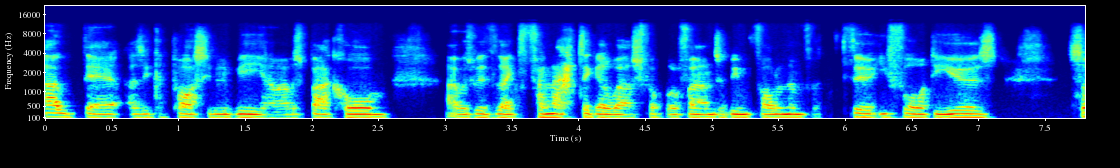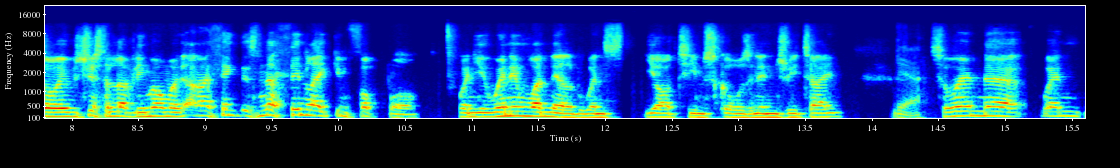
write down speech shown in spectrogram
out there as it could possibly be. You know, I was back home. I was with like fanatical Welsh football fans who've been following them for 30, 40 years. So it was just a lovely moment. And I think there's nothing like in football when you're winning 1 0, but when your team scores in injury time. Yeah. So when uh, when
